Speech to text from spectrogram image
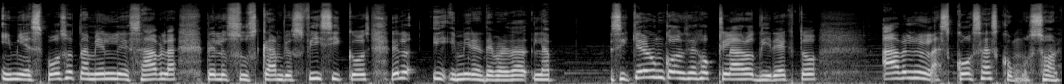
Y mi esposo también les habla de los, sus cambios físicos. y, miren, de verdad, la, si quieren un consejo claro, directo, hablen las cosas como son.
